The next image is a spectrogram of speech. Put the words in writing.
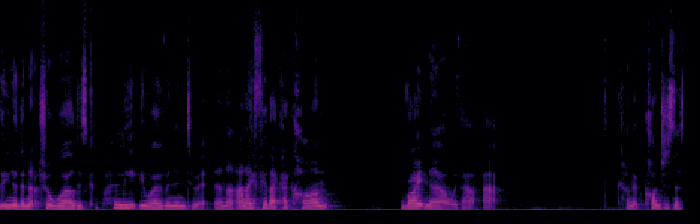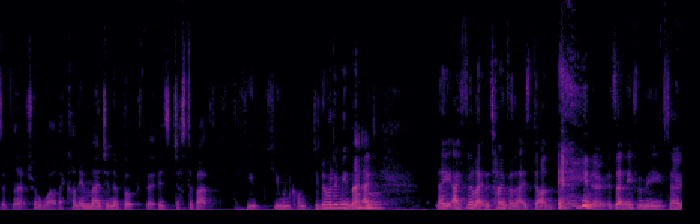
you know the natural world is completely woven into it and and I feel like I can't right now without that kind of consciousness of the natural world I can't imagine a book that is just about the hu- human con- do you know what I mean like mm-hmm. like I feel like the time for that is done you know certainly for me so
